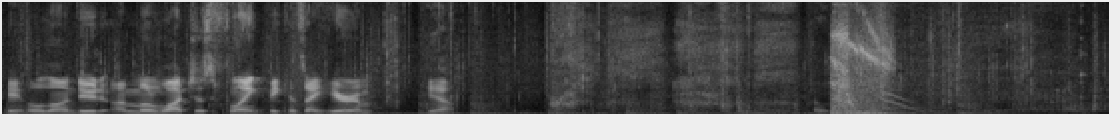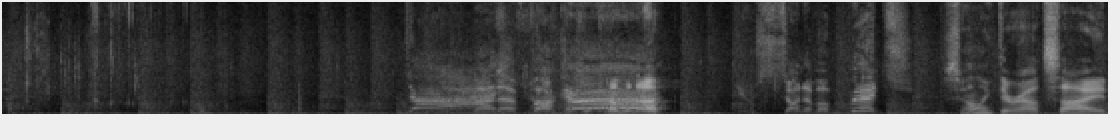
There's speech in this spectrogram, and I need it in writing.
Okay, hold on, dude. I'm gonna watch his flank because I hear him. Yep. Coming up. You son of a bitch! Sound like they're outside.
